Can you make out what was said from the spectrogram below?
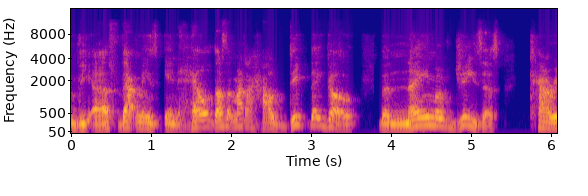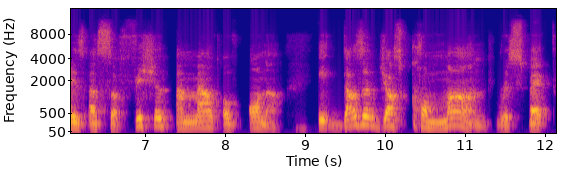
the earth, that means in hell, doesn't matter how deep they go, the name of Jesus carries a sufficient amount of honor. It doesn't just command respect,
